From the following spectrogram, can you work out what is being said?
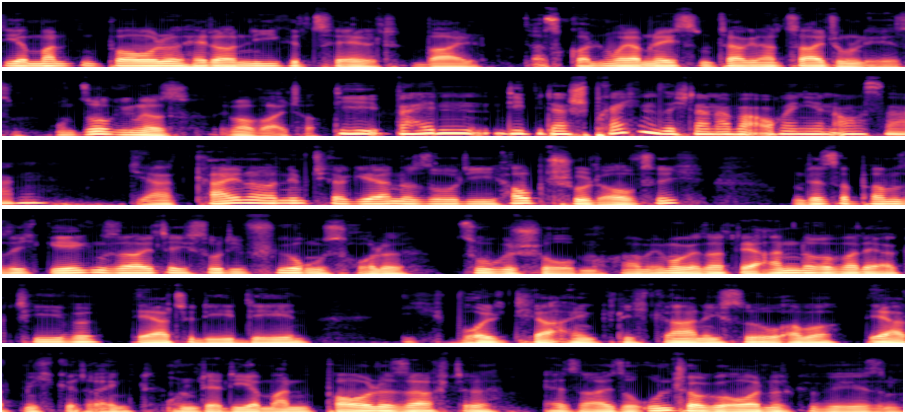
Diamanten Paul, hätte er nie gezählt, weil das konnten wir am nächsten Tag in der Zeitung lesen. Und so ging das immer weiter. Die beiden, die widersprechen sich dann aber auch in ihren Aussagen. Ja, keiner nimmt ja gerne so die Hauptschuld auf sich. Und deshalb haben sie sich gegenseitig so die Führungsrolle zugeschoben. Haben immer gesagt, der andere war der Aktive, der hatte die Ideen. Ich wollte ja eigentlich gar nicht so, aber der hat mich gedrängt. Und der Diamant Paul sagte, er sei so untergeordnet gewesen.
